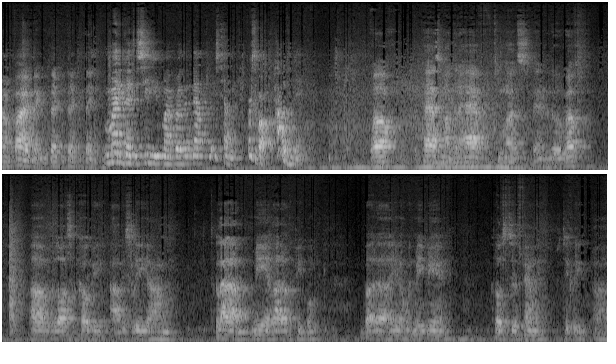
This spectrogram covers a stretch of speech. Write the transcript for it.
I'm fine, thank you, thank you, thank you, thank you. Mighty good to see you, my brother. Now, please tell me, first of all, how have you been? Well, the past month and a half, two months, been a little rough uh, with the loss of Kobe. Obviously, um, took a lot out of me and a lot of other people. But, uh, you know, with me being close to the family, particularly uh,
